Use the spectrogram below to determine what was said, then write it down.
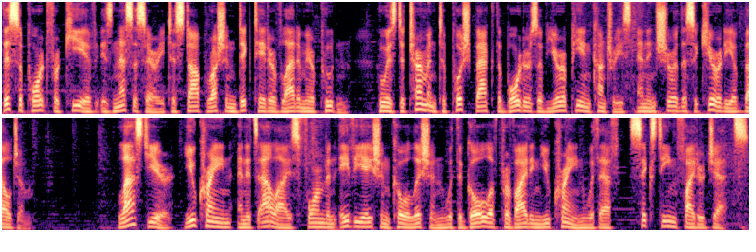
this support for Kiev is necessary to stop Russian dictator Vladimir Putin, who is determined to push back the borders of European countries and ensure the security of Belgium. Last year, Ukraine and its allies formed an aviation coalition with the goal of providing Ukraine with F-16 fighter jets.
